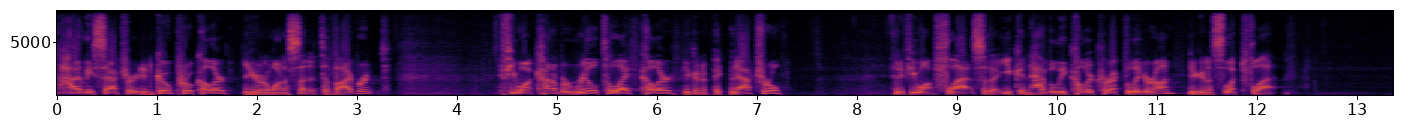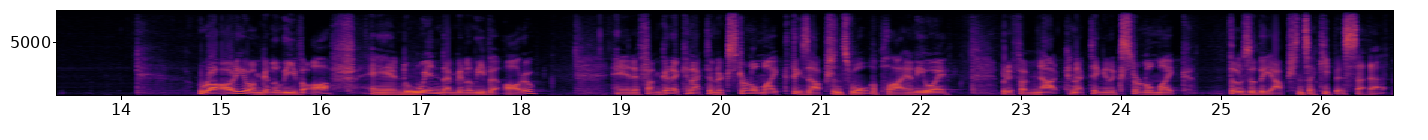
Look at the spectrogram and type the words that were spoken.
highly saturated GoPro color, you're gonna wanna set it to vibrant. If you want kind of a real to life color, you're gonna pick natural. And if you want flat so that you can heavily color correct later on, you're gonna select flat. Raw audio I'm gonna leave off and wind I'm gonna leave at auto. And if I'm gonna connect an external mic, these options won't apply anyway. But if I'm not connecting an external mic, those are the options I keep it set at.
